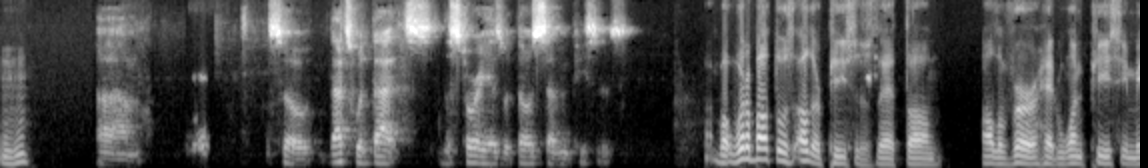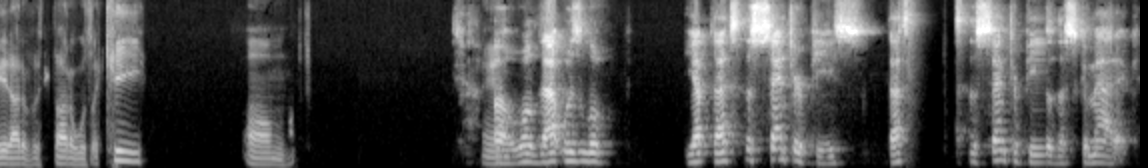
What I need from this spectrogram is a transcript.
Mm-hmm. Um, so that's what that's the story is with those seven pieces. But what about those other pieces that um, Oliver had one piece he made out of thought it was a key. Um, and... Oh well, that was look. Yep, that's the centerpiece. That's the centerpiece of the schematic.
